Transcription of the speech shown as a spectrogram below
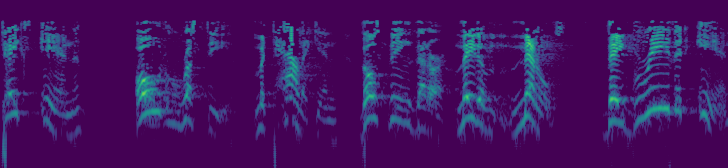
takes in old, rusty, metallic, and those things that are made of metals. They breathe it in,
